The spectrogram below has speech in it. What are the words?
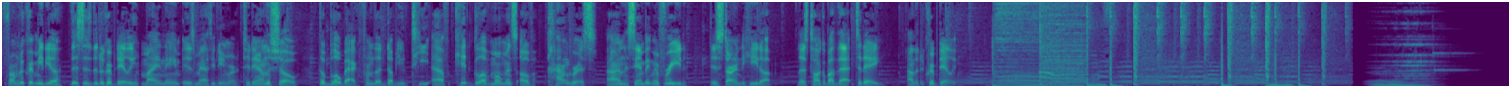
From Decrypt Media, this is the Decrypt Daily. My name is Matthew Deemer. Today on the show, the blowback from the WTF kid glove moments of Congress on Sam Bankman Fried is starting to heat up. Let's talk about that today on the Decrypt Daily.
